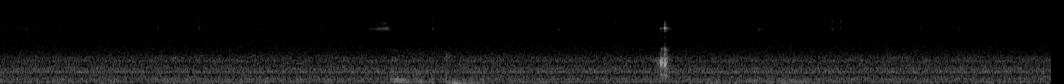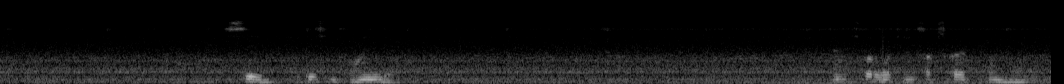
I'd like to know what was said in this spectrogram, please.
see it is drawing there thanks for watching. Subscribe for more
